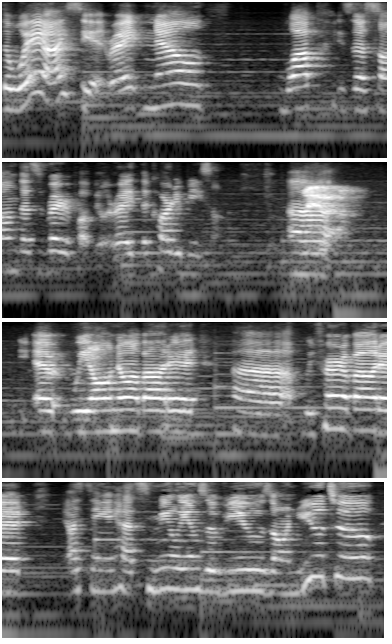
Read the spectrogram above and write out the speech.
the way i see it right now WAP is a song that's very popular right the cardi b song uh, yeah we all know about it. Uh, we've heard about it. I think it has millions of views on YouTube.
